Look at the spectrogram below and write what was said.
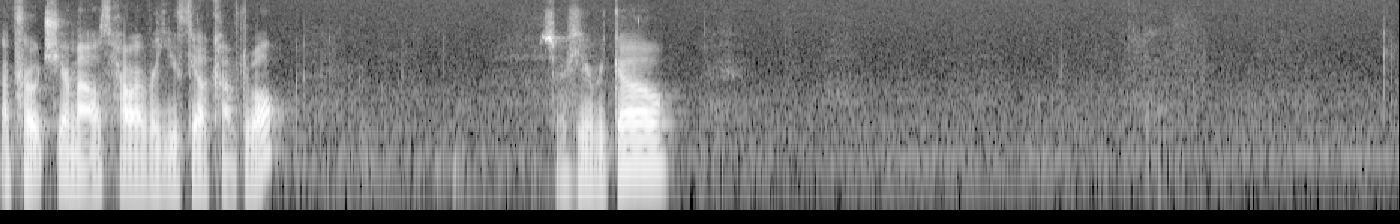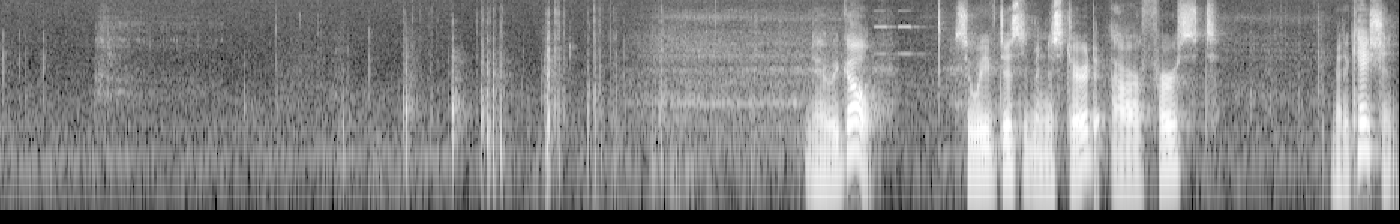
approach your mouth however you feel comfortable. So here we go. There we go. So we've just administered our first medication.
